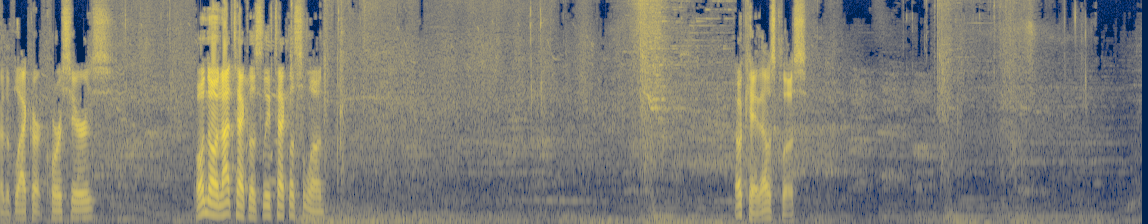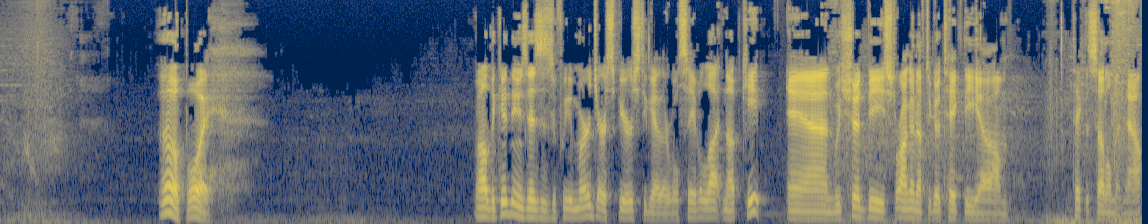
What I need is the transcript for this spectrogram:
or the black guard corsairs. Oh no, not Teclis. Leave Teclis alone. Okay, that was close. Oh boy. Well, the good news is, is if we merge our spears together, we'll save a lot in upkeep, and we should be strong enough to go take the um, take the settlement now.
